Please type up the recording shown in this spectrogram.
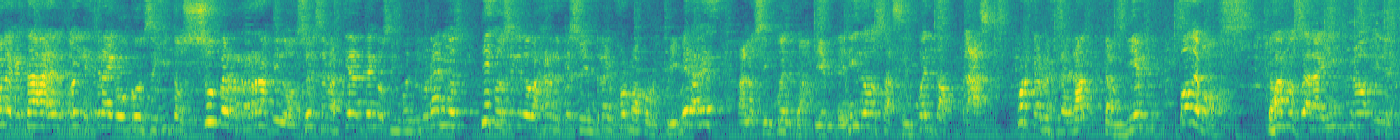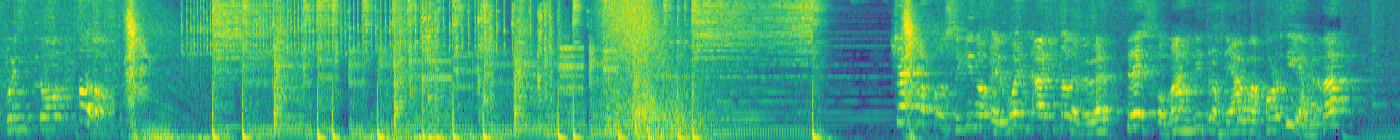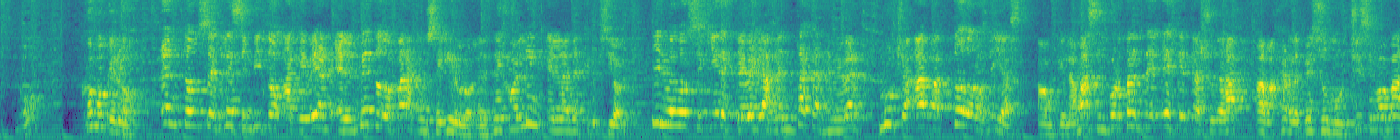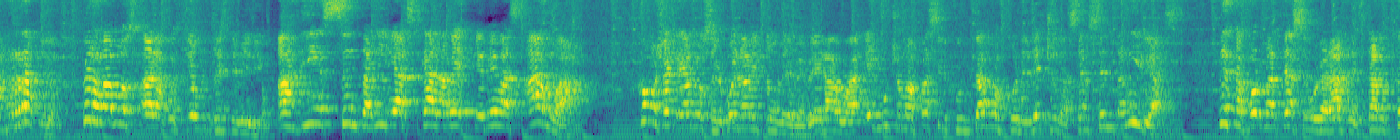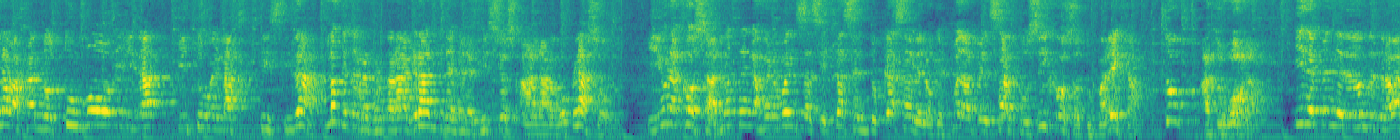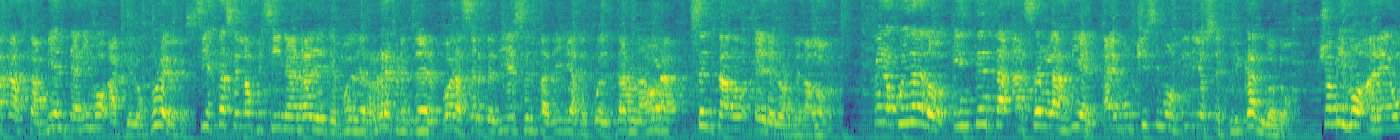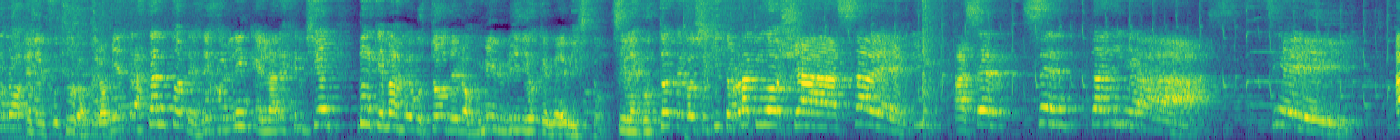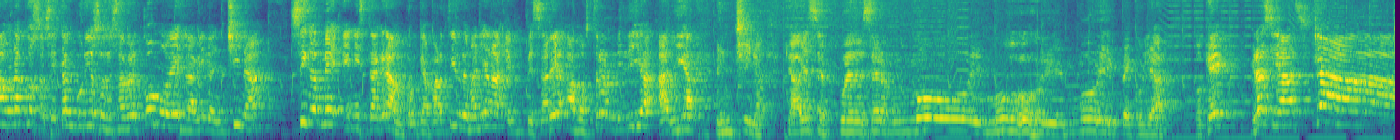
Hola, ¿qué tal? Hoy les traigo un consejito súper rápido. Soy Sebastián, tengo 51 años y he conseguido bajar de peso y entrar en forma por primera vez a los 50. Bienvenidos a 50 Plus, porque a nuestra edad también podemos. Vamos a la intro y les cuento todo. Ya hemos conseguido el buen hábito de beber 3 o más litros de agua por día, ¿verdad? ¿No? ¿Cómo que no? Entonces les invito a que vean el método para conseguirlo. Les dejo el link en la descripción. Y luego si quieres te ves las ventajas de beber mucha agua todos los días. Aunque la más importante es que te ayudará a bajar de peso muchísimo más rápido. Pero vamos a la cuestión de este vídeo. Haz 10 sentadillas cada vez que bebas agua. Como ya creamos el buen hábito de beber agua, es mucho más fácil juntarlos con el hecho de hacer sentadillas. De esta forma te asegurarás de estar trabajando tu movilidad y tu elasticidad, lo que te reportará grandes beneficios a largo plazo. Y una cosa, no tengas vergüenza si estás en tu casa de lo que puedan pensar tus hijos o tu pareja. Tú a tu bola. Y depende de dónde trabajas, también te animo a que lo pruebes. Si estás en la oficina, nadie te puede reprender por hacerte 10 sentadillas después de estar una hora sentado en el ordenador. Pero cuidado, intenta hacerlas bien, hay muchísimos vídeos explicándolo. Yo mismo haré uno en el futuro, pero mientras tanto les dejo el link en la descripción del que más me gustó de los mil vídeos que me he visto. Si les gustó este consejito rápido, ya saben, hacer sentadillas. ¡Sí! Ah, una cosa, si están curiosos de saber cómo es la vida en China, síganme en Instagram, porque a partir de mañana empezaré a mostrar mi día a día en China, que a veces puede ser muy, muy, muy peculiar. ¿Ok? Gracias, chao.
